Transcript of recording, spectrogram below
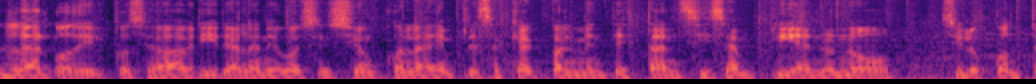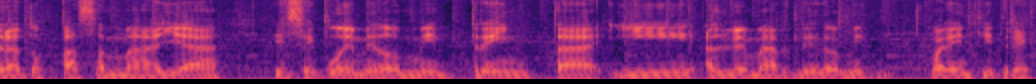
la... Codelco se va a abrir a la negociación con las empresas que actualmente están, si se amplían o no, si los contratos pasan más allá, SQM 2030 y Albemarle 2043.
